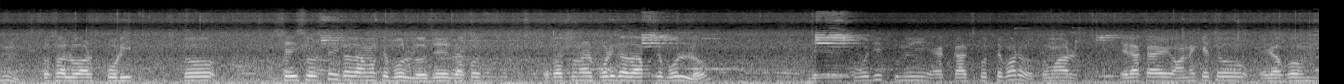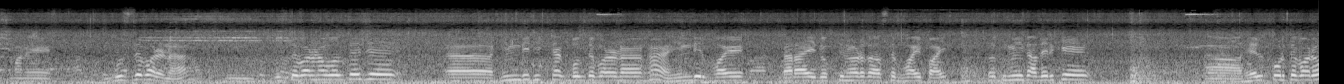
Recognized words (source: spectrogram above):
হুম, সোশ্যাল ওয়ার্ক করি, তো সেই সোর্সেই দাদা আমাকে বলল যে, দেখো, এটা শোনার পরই দাদা আমাকে বলল যে, শুভজিৎ, তুমি এক কাজ করতে পারো? তোমার এলাকায় অনেকে তো এরকম মানে বুঝতে পারে না বুঝতে পারে না বলতে যে হিন্দি ঠিকঠাক বলতে পারে না। হ্যাঁ হিন্দির ভয়ে তারা এই দক্ষিণ ভারতে আসতে ভয় পায়। তো তুমি তাদেরকে হেল্প করতে পারো,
